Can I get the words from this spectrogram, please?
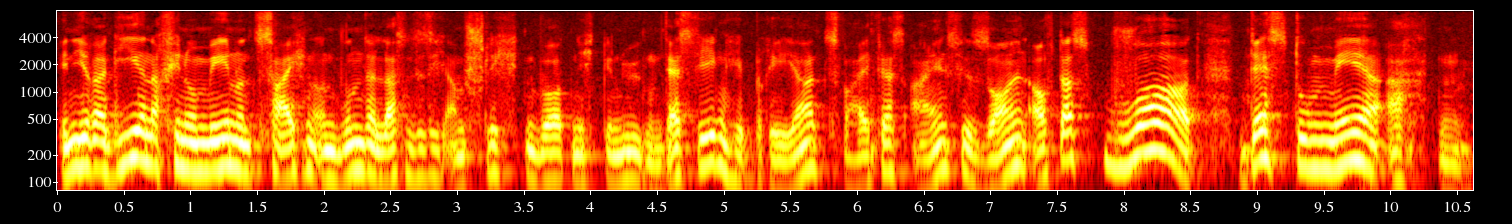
In ihrer Gier nach Phänomenen und Zeichen und Wunder lassen sie sich am schlichten Wort nicht genügen. Deswegen Hebräer 2, Vers 1, wir sollen auf das Wort desto mehr achten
